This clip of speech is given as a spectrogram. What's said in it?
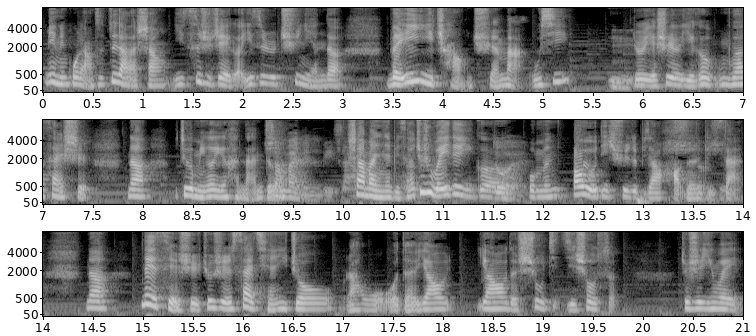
面临过两次最大的伤，一次是这个，一次是去年的唯一一场全马无锡，嗯，就是也是一个目标赛事，那这个名额也很难得。上半年的比赛，上半年的比赛就是唯一的一个对我们包邮地区的比较好的比赛。那那次也是，就是赛前一周，然后我我的腰腰的竖脊肌受损，就是因为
